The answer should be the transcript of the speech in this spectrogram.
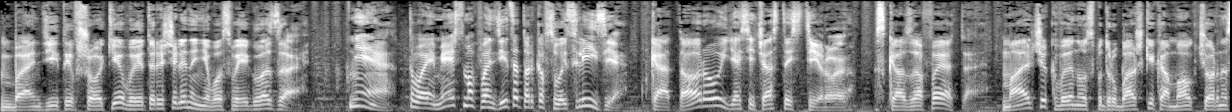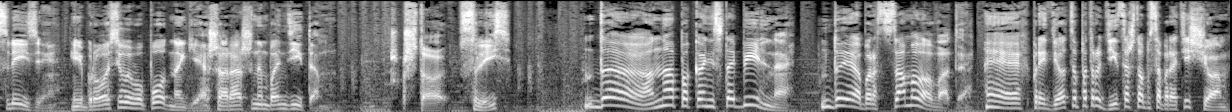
Бандиты в шоке вытаращили на него свои глаза. «Не, твой меч смог вонзиться только в свой слизи, которую я сейчас тестирую». Сказав это, мальчик вынул из-под рубашки комок черной слизи и бросил его под ноги ошарашенным бандитам. «Что, слизь?» «Да, она пока нестабильна. Да и образца маловато. Эх, придется потрудиться, чтобы собрать еще».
